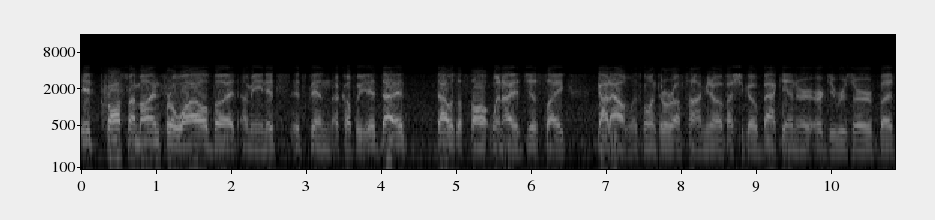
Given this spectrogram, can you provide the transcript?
it crossed my mind for a while, but I mean it's it's been a couple. It, that it, that was a thought when I had just like got out and was going through a rough time. You know, if I should go back in or, or do reserve. But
